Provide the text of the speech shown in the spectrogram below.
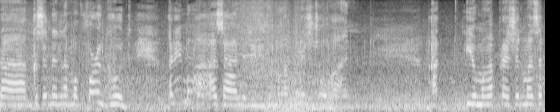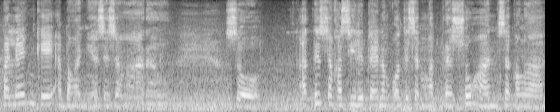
na gusto nila mag for good, ano yung mga aasahan nila dito mga presyohan? At yung mga presyo naman sa palengke, abangan niya sa isang araw. So, at least nakasilip tayo ng konti sa mga presyohan sa mga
